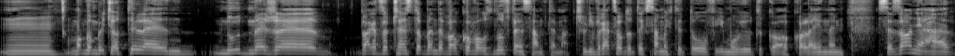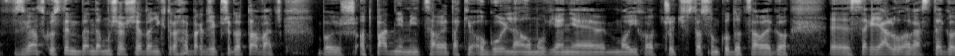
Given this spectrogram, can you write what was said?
mm, mogą być o tyle nudne, że bardzo często będę wałkował znów ten sam temat, czyli wracał do tych samych tytułów i mówił tylko o kolejnym sezonie, a w związku z tym będę musiał się do nich trochę bardziej przygotować, bo już odpadnie mi całe takie ogólne omówienie moich odczuć w stosunku do całego e, serialu oraz tego,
